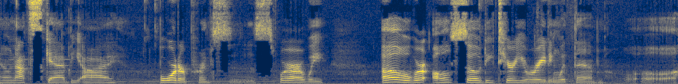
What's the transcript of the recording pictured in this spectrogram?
No, not Scabby Eye. Border Princes. Where are we? Oh, we're also deteriorating with them. Ugh.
